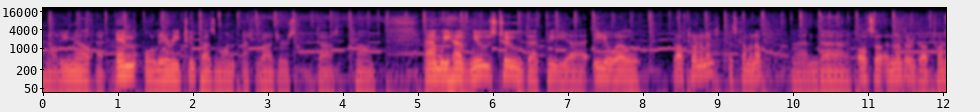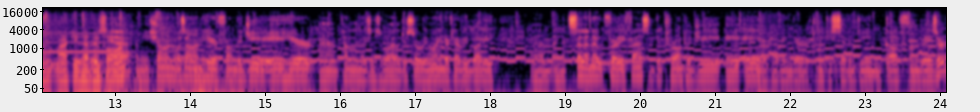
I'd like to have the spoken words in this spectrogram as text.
an old email at moleary2001 at rogers.com. And we have news too that the uh, EOL golf tournament is coming up. And uh, also another golf tournament, Mark, you have There is, informed. yeah. I mean, Sean was on here from the GAA here, um, telling us as well. Just a reminder to everybody, um, and it's selling out fairly fast. The Toronto GAA are having their 2017 golf fundraiser,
